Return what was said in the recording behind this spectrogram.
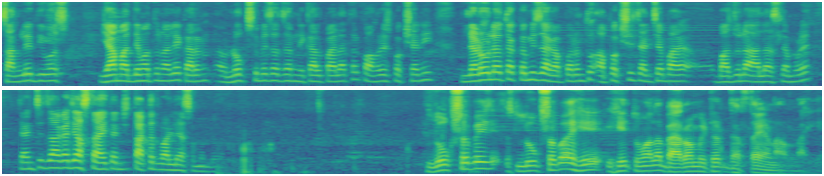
चांगले दिवस या माध्यमातून आले? कारण लोकसभेचा जर निकाल पाहिला तर काँग्रेस पक्षाने लढवल्या होत्या कमी जागा परंतु अपक्ष त्यांच्या बा बाजूला आलं असल्यामुळे त्यांची जागा जास्त आहे त्यांची ताकद वाढली असं म्हणलं लोकसभे लोकसभा हे हे तुम्हाला बॅरोमीटर धरता येणार नाही आहे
